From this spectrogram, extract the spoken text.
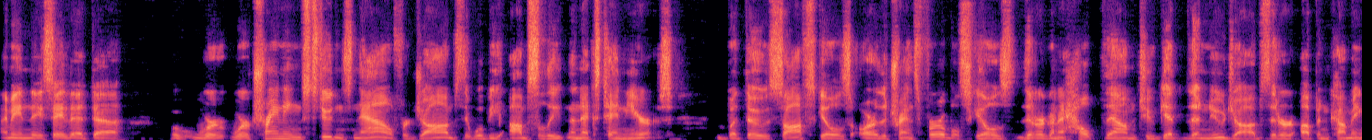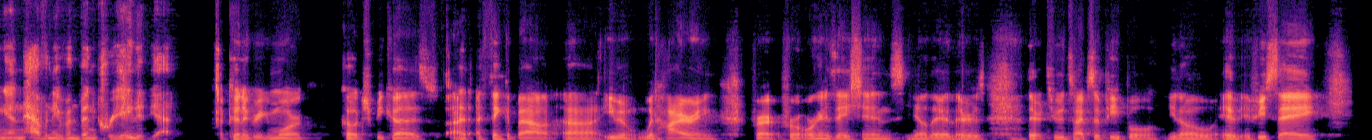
I mean, they say that, uh, we're, we're training students now for jobs that will be obsolete in the next 10 years. But those soft skills are the transferable skills that are going to help them to get the new jobs that are up and coming and haven't even been created yet. I couldn't agree more, Coach, because I, I think about uh, even with hiring for for organizations, you know, there there's there are two types of people. You know, if if you say,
